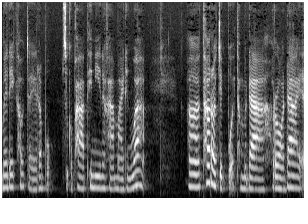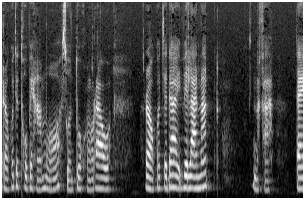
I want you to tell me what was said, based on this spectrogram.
ไม่ได้เข้าใจระบบสุขภาพที่นี่นะคะ หมายถึงว่าถ้าเราเจ็บป่วยธรรมดารอได้ เราก็จะโทรไปหาหมอส่วนตัวของเรา เราก็จะได้เวลานัดนะคะ แต่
